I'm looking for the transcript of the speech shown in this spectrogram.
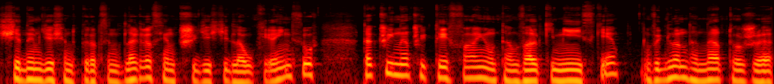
70% dla Rosjan, 30% dla Ukraińców. Tak czy inaczej trwają tam walki miejskie. Wygląda na to, że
